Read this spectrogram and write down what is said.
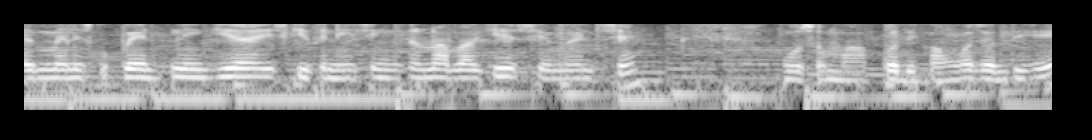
अभी मैंने इसको पेंट नहीं किया है इसकी फिनिशिंग करना बाकी है सीमेंट से। वो सब मैं आपको दिखाऊँगा जल्दी ही।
